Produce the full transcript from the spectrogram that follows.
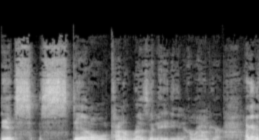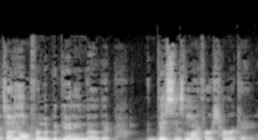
It's still kind of resonating around here. I got to tell y'all from the beginning, though, that this is my first hurricane,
